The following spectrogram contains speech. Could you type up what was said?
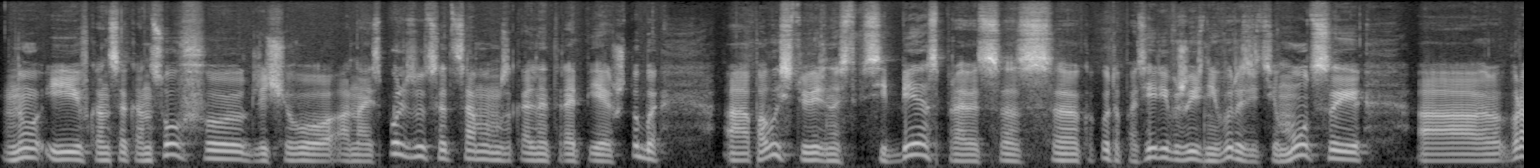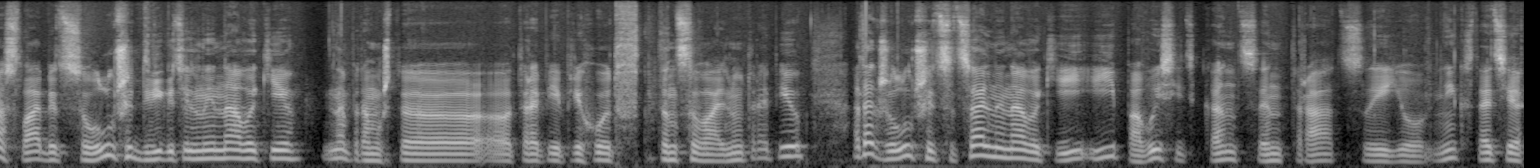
Ну и в конце концов, э, для чего она используется, эта самая музыкальная терапия, чтобы а, повысить уверенность в себе, справиться с какой-то потерей в жизни, выразить эмоции, расслабиться, улучшить двигательные навыки, потому что э, терапия переходит в танцевальную терапию, а также улучшить социальные навыки и, и повысить концентрацию. И, кстати,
